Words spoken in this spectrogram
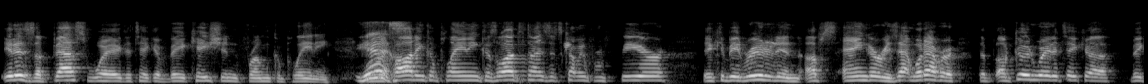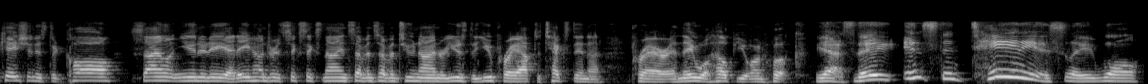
It is the best way to take a vacation from complaining. Yes. You're caught in complaining because a lot of times it's coming from fear. It can be rooted in ups, anger, resentment, whatever. The, a good way to take a vacation is to call Silent Unity at 800-669-7729 or use the You Pray app to text in a prayer, and they will help you unhook. Yes, they instantaneously will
